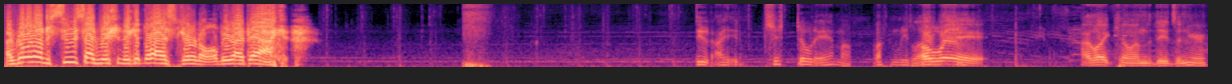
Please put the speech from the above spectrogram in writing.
I'm going on a suicide mission to get the last journal. I'll be right back. Dude, I just showed ammo. Fucking reload. Oh wait. I like killing the dudes in here.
